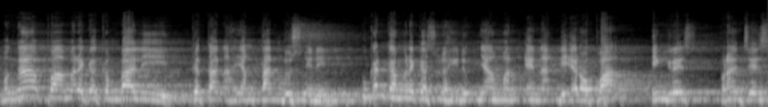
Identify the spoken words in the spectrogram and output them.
Mengapa mereka kembali ke tanah yang tandus ini? Bukankah mereka sudah hidup nyaman enak di Eropa Inggris Perancis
